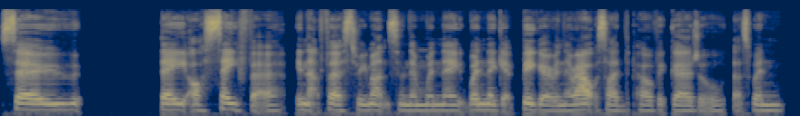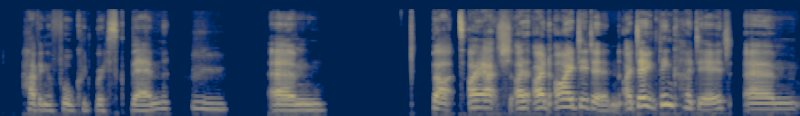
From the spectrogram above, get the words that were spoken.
so they are safer in that first three months. And then when they when they get bigger and they're outside the pelvic girdle, that's when having a fall could risk them. Mm. Um, but I actually, I, I, I didn't. I don't think I did. Um,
